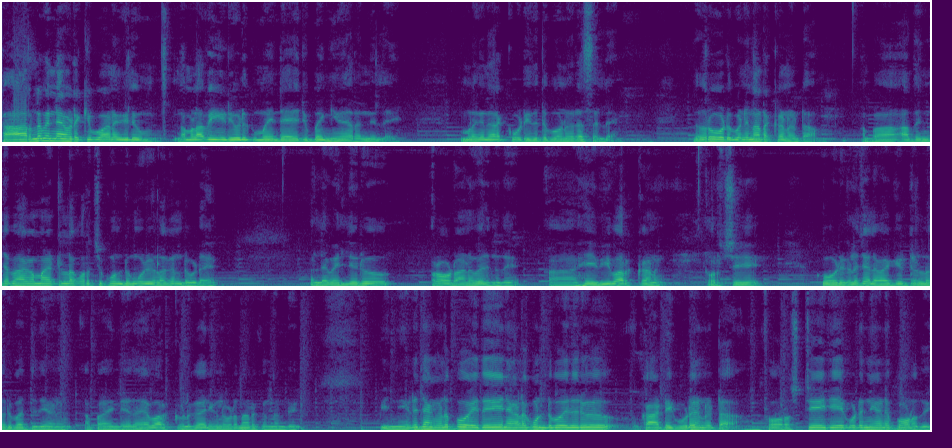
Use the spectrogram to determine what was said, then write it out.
കാറിൽ പിന്നെ എവിടേക്ക് പോകണമെങ്കിലും നമ്മൾ ആ വീഡിയോ എടുക്കുമ്പോൾ അതിന്റെ ഒരു ഭംഗി വേറെ തന്നെയല്ലേ? നമ്മളിങ്ങനെ റെക്കോർഡ് ചെയ്തിട്ട് പോകുന്ന രസമല്ലേ ഇത് റോഡ് പണി നടക്കണം കേട്ടോ. അപ്പോൾ അതിന്റെ ഭാഗമായിട്ടുള്ള കുറച്ച് കുണ്ടും കുഴികളൊക്കെ ഉണ്ട് ഇവിടെ. നല്ല വലിയൊരു റോഡാണ് വരുന്നത്. ഹെവി വർക്കാണ് കുറച്ച് കോടികൾ ചിലവാക്കിയിട്ടുള്ള ഒരു പദ്ധതിയാണ്. അപ്പോൾ അതിന്റേതായ വർക്കുകൾ കാര്യങ്ങൾ ഇവിടെ നടക്കുന്നുണ്ട്. പിന്നീട് ഞങ്ങൾ പോയത് ഞങ്ങളെ കൊണ്ടുപോയതൊരു കാട്ടിൽ കൂടെയാണ് കേട്ടോ. ഫോറസ്റ്റ് ഏരിയയിൽ കൂടെ തന്നെയാണ് പോണത്.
